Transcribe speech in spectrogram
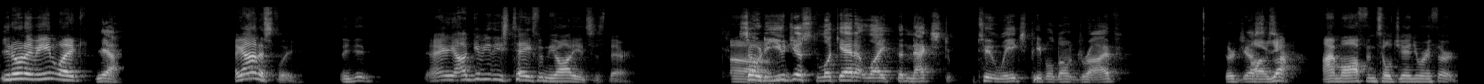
you know what I mean? Like, yeah. Like honestly, I'll give you these takes when the audience is there. So, do um, you just look at it like the next two weeks people don't drive? They're oh, just. Oh, yeah. I'm off until January 3rd.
